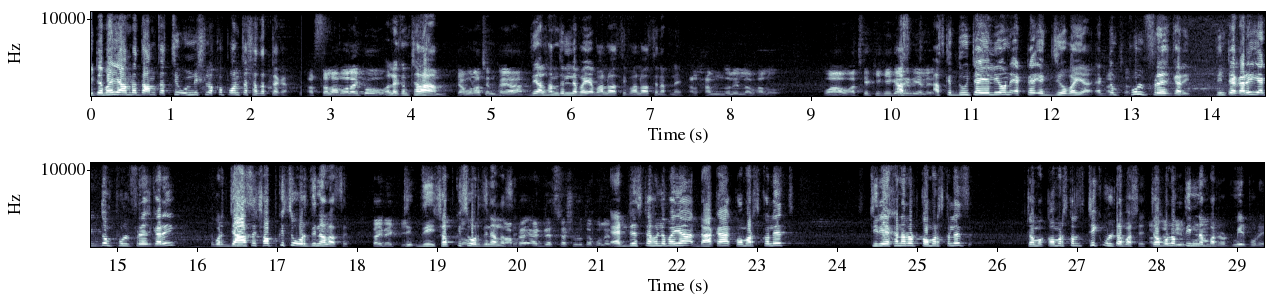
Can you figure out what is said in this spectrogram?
এটা ভাই আমরা দাম চাচ্ছি উনিশ লক্ষ পঞ্চাশ হাজার টাকা। আসসালামু আলাইকুম। ওয়ালাইকুম সালাম। কেমন আছেন ভাইয়া? জি আলহামদুলিল্লাহ ভাইয়া ভালো আছি। ভালো আছেন আপনি? আলহামদুলিল্লাহ ভালো। ওয়াও আজকে কি কি গাড়ি নিয়ে এলেন? আজকে দুইটা এলিয়ন একটা এক্সিও ভাইয়া। একদম আচ্ছা। ফুল ফ্রেশ গাড়ি। তিনটা গাড়ি একদম ফুল ফ্রেশ গাড়ি। এবার যা আছে সবকিছু অরিজিনাল আছে। তাই নাকি? জি সবকিছু অরিজিনাল আছে। আপনার অ্যাড্রেসটা শুরুতে বলেন অ্যাড্রেসটা হলো ভাইয়া ঢাকা কমার্স কলেজ চিড়িয়াখানা রোড কমার্স কলেজ চমক কমার্স কলেজ ঠিক উল্টা পাশে। চবলক তিন আচ্ছা, নাম্বার রোড মিরপুরে।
